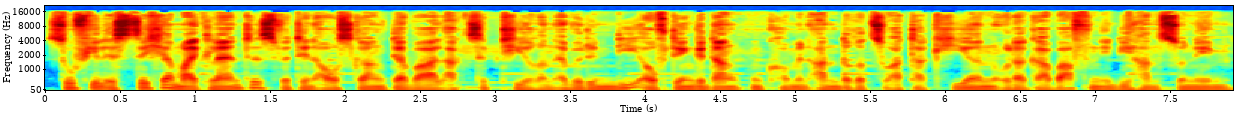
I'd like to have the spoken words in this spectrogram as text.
So viel ist sicher, Mike Lantis wird den Ausgang der Wahl akzeptieren. Er würde nie auf den Gedanken kommen, andere zu attackieren oder gar Waffen in die Hand zu nehmen,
